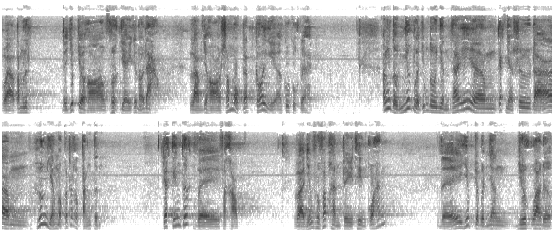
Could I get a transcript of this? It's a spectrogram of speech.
và tâm linh để giúp cho họ vượt dậy cái nỗi đau làm cho họ sống một cách có ý nghĩa ở cuối cuộc đời ấn tượng nhất là chúng tôi nhìn thấy các nhà sư đã hướng dẫn một cách rất là tận tình các kiến thức về phật học và những phương pháp hành trì thiền quán để giúp cho bệnh nhân vượt qua được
